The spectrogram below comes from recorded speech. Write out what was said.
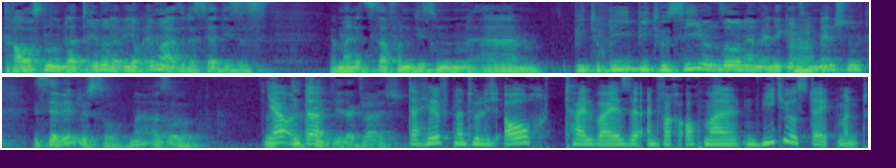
draußen oder drin oder wie auch immer. Also das ist ja dieses, wenn man jetzt da von diesem ähm, B2B, B2C und so, ne? am Ende geht es mhm. um Menschen, ist ja wirklich so. Ne? Also das, ja, und da, da, hilft natürlich auch teilweise einfach auch mal ein Video-Statement.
